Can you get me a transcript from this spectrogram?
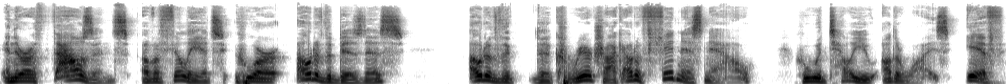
And there are thousands of affiliates who are out of the business, out of the, the career track, out of fitness now, who would tell you otherwise if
